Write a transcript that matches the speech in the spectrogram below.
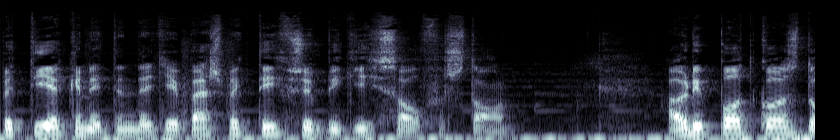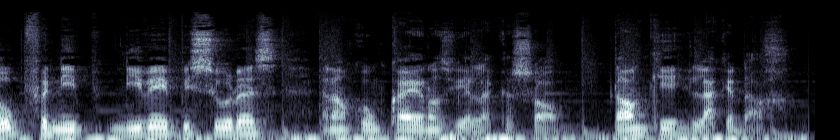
beteken het en dat jy perspektief so bietjie sal verstaan. Hou die podcast dop vir nuwe episode en dan kom kuier ons weer lekker saam. Dankie, lekker dag.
